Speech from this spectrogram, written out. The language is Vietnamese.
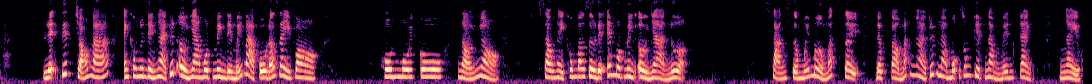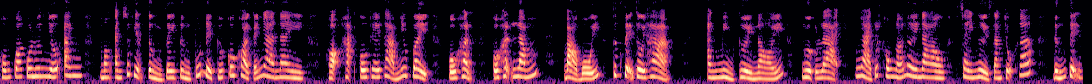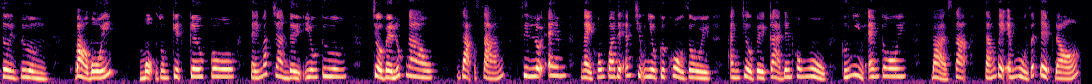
Lệ tiết chó má, Anh không nên để ngài tuyết ở nhà một mình Để mấy bà cô đó dày vò. Hôn môi cô, Nói nhỏ, Sau này không bao giờ để em một mình ở nhà nữa. Sáng sớm mới mở mắt dậy, Đập vào mắt ngài tuyết là mộ dung kiệt nằm bên cạnh. Ngày hôm qua cô luôn nhớ anh. Mong anh xuất hiện từng giây từng phút để cứu cô khỏi cái nhà này. Họ hại cô thế thảm như vậy. Cô hận, cô hận lắm. Bảo bối, thức dậy rồi hả? Anh mỉm cười nói. Ngược lại, ngài tuyết không nói lời nào. Xoay người sang chỗ khác Đứng dậy rời giường. Bảo bối Mộ dung kiệt kêu cô. Đáy mắt tràn đầy yêu thương. Trở về lúc nào? Dạng sáng, xin lỗi em, ngày hôm qua để em chịu nhiều cực khổ rồi. Anh trở về cả đêm không ngủ, cứ nhìn em thôi. Bà xạ, dáng vẻ em ngủ rất đẹp đó.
